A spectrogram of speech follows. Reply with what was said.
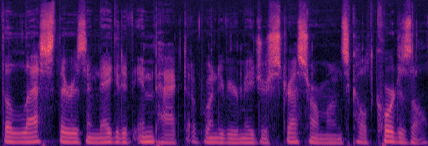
the less there is a negative impact of one of your major stress hormones called cortisol,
